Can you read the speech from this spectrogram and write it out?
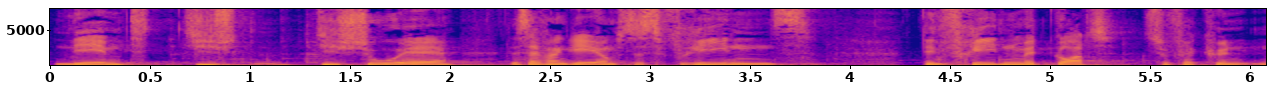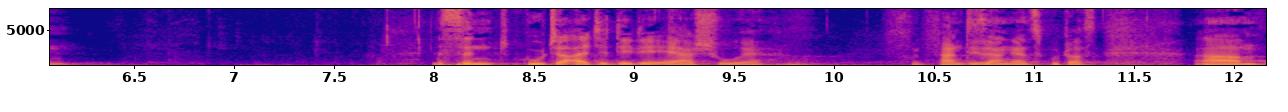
nehmt die, die Schuhe des Evangeliums, des Friedens, den Frieden mit Gott zu verkünden. Das sind gute alte DDR-Schuhe. Ich fand, die sahen ganz gut aus. Ähm,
